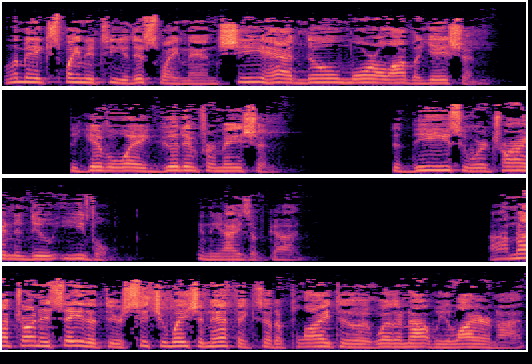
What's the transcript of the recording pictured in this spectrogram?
Let me explain it to you this way, man. She had no moral obligation to give away good information to these who were trying to do evil in the eyes of God. I'm not trying to say that there's situation ethics that apply to whether or not we lie or not.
